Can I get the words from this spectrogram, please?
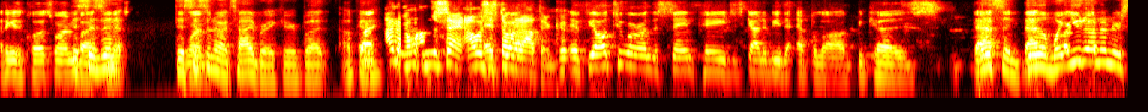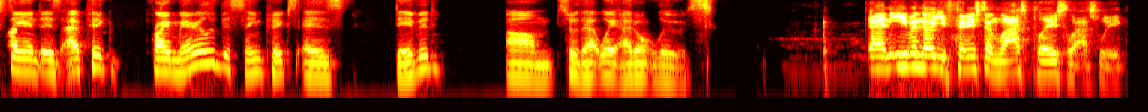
I think it's a close one. This but isn't- Mets- This One. isn't our tiebreaker, but okay. Right. I know. I'm just saying. I was just If throwing it out there. Good. if y'all two are on the same page, it's got to be the epilogue because that, Listen, that Dylan, what you don't understand is I pick primarily the same picks as David. Um, so that way I don't lose. And even though you finished in last place last week,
